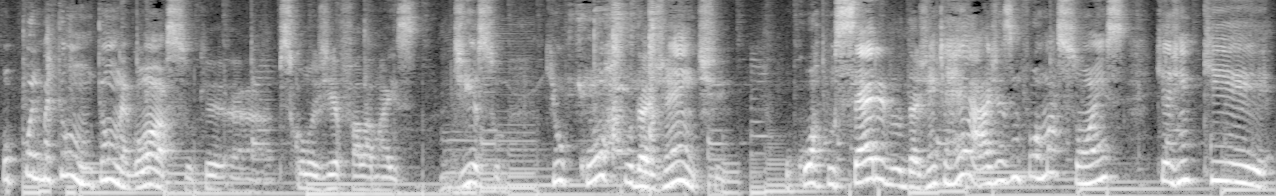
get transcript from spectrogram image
Ô, Poli, mas tem um, tem um negócio que a psicologia fala mais disso, que o corpo da gente, o corpo, o cérebro da gente reage às informações que a gente que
